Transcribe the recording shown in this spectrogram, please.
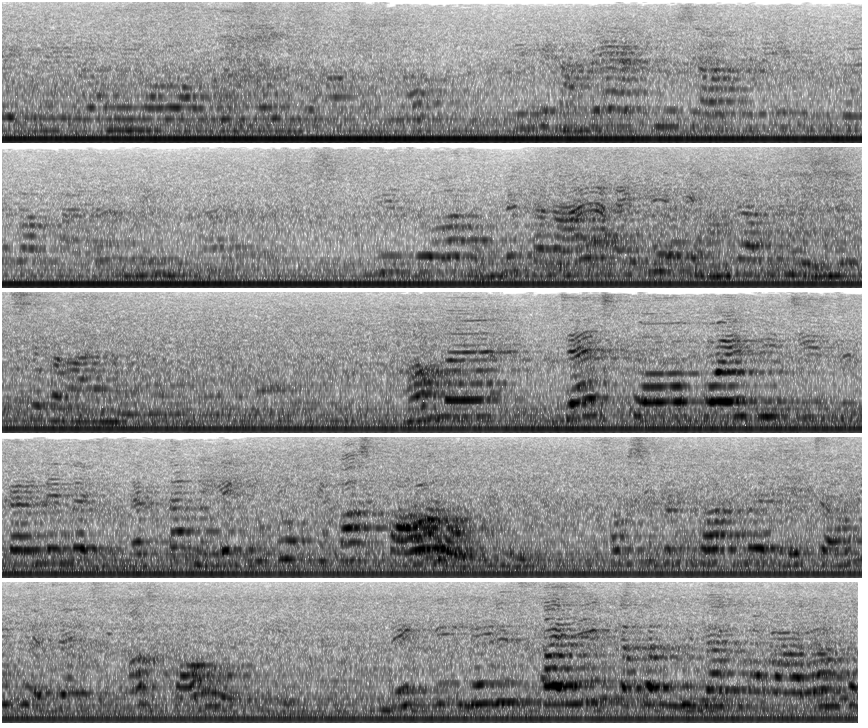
देखने का हमें और और ये सब बना सकता लेकिन हमें एफ़ से आज तक एक रुपये का फ़ायदा नहीं मिला है ये जो आज हमने बनाया है ये भी हमने अपनी मेहनत से बनाया नहीं है हम जेंट्स को कोई भी चीज़ करने में झिझकता नहीं है क्योंकि उनके पास पावर होती है सबसे बड़ी बात मैं ये चाहूँगी कि जेंट्स के पास पावर होती है लेकिन लेडीज़ का एक कदम भी डगमगाएगा तो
